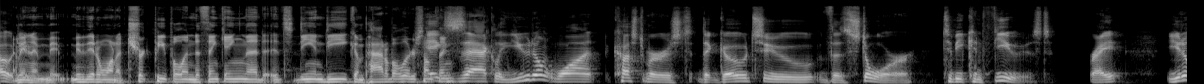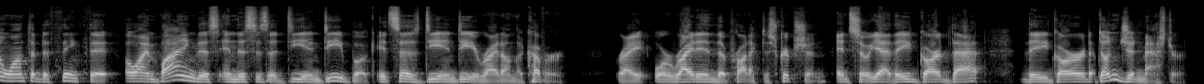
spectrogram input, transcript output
Oh, I dude. mean maybe they don't want to trick people into thinking that it's D and D compatible or something. Exactly. You don't want customers that go to the store to be confused, right? You don't want them to think that, "Oh, I'm buying this and this is a D&D book. It says D&D right on the cover." Right? Or right in the product description. And so yeah, they guard that. They guard Dungeon Master,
